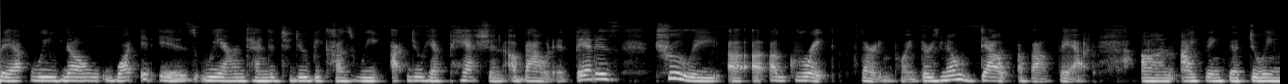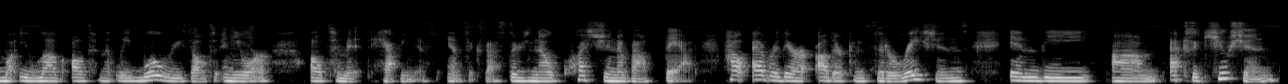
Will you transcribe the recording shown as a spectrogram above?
that we know what it is we are intended to do because we do have passion about it, that is truly a, a great starting point. There's no doubt about that. Um, I think that doing what you love ultimately will result in your ultimate happiness and success. There's no question about that. However, there are other considerations in the um, execution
